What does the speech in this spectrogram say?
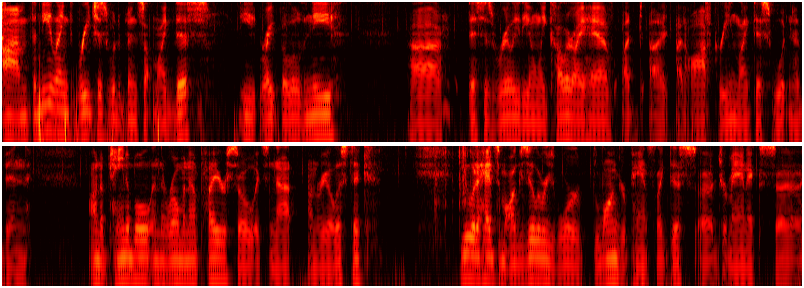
Um, the knee length breeches would have been something like this, right below the knee. Uh, this is really the only color I have. A, a, an off green like this wouldn't have been unobtainable in the Roman Empire, so it's not unrealistic. You would have had some auxiliaries wore longer pants like this. Uh, Germanics uh,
